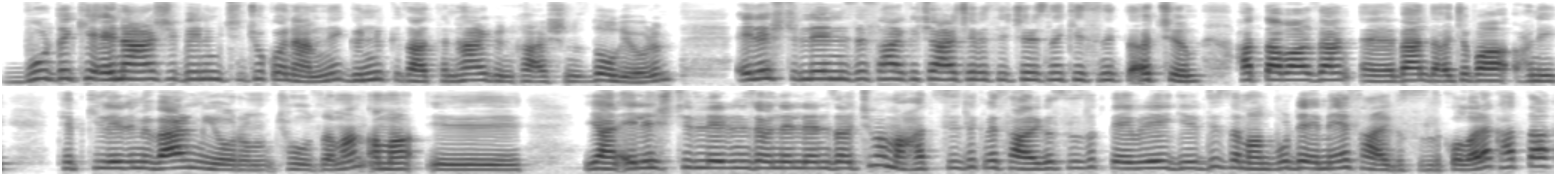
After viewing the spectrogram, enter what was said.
Buradaki enerji benim için çok önemli. Günlük zaten her gün karşınızda oluyorum. Eleştirilerinize saygı çerçevesi içerisinde kesinlikle açığım. Hatta bazen e, ben de acaba hani tepkilerimi vermiyorum çoğu zaman ama e, yani eleştirilerinize, önerilerinize açım ama hadsizlik ve saygısızlık devreye girdiği zaman burada emeğe saygısızlık olarak hatta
